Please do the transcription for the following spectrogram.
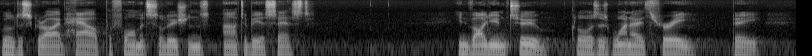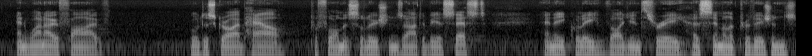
will describe how performance solutions are to be assessed. In Volume 2, clauses 103B and 105 will describe how performance solutions are to be assessed and equally Volume 3 has similar provisions.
